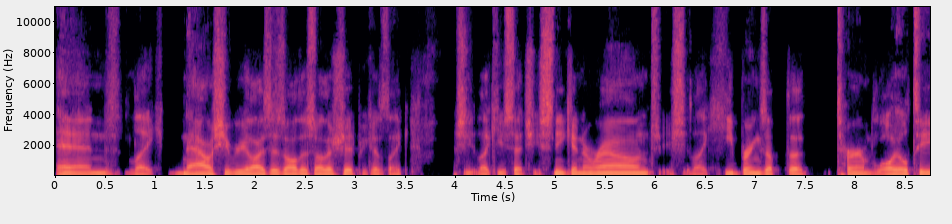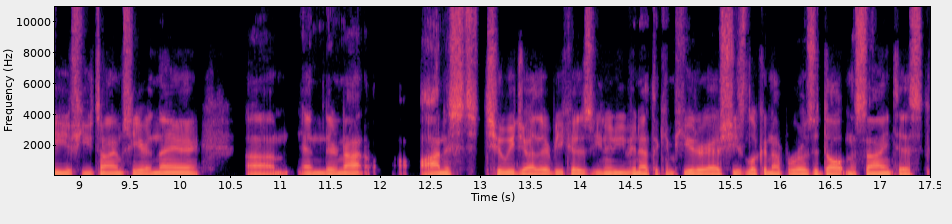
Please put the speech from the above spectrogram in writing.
And like now she realizes all this other shit because like she like you said she's sneaking around. She like he brings up the term loyalty a few times here and there. Um and they're not honest to each other because you know even at the computer as she's looking up rosa dalton the scientist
